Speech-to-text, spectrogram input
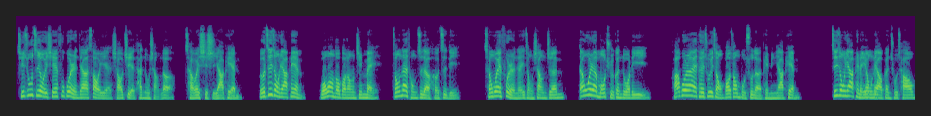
起初只有一些富贵人家的少爷小姐贪图享乐才会吸食鸦片，而这种鸦片往往都包装精美，中代统治的盒子里，成为富人的一种象征。但为了谋取更多利益，法国人还推出一种包装朴素的平民鸦片。这种鸦片的用料更粗糙，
